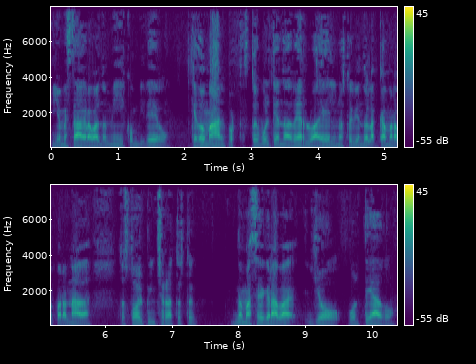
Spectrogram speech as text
y yo me estaba grabando a mí con video. Quedó mal porque estoy volteando a verlo a él y no estoy viendo la cámara para nada. Entonces todo el pinche rato estoy, nada más se graba yo volteado,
